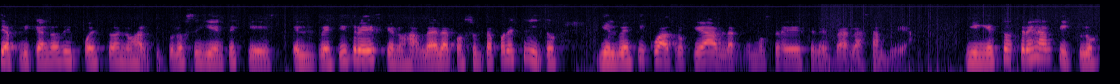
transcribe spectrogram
se aplican los dispuestos en los artículos siguientes, que es el 23, que nos habla de la consulta por escrito, y el 24, que habla cómo se debe celebrar la asamblea. Y en estos tres artículos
